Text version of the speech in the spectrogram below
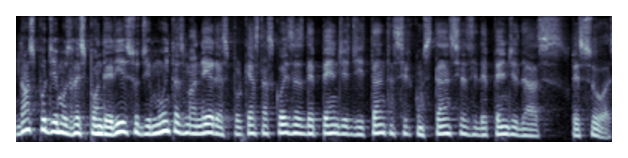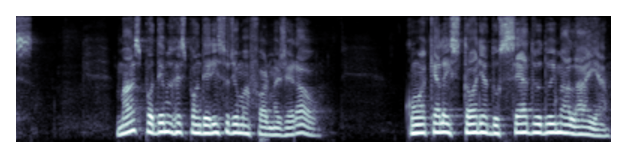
Nós podíamos responder isso de muitas maneiras, porque estas coisas dependem de tantas circunstâncias e dependem das pessoas. Mas podemos responder isso de uma forma geral com aquela história do cedro do Himalaia,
